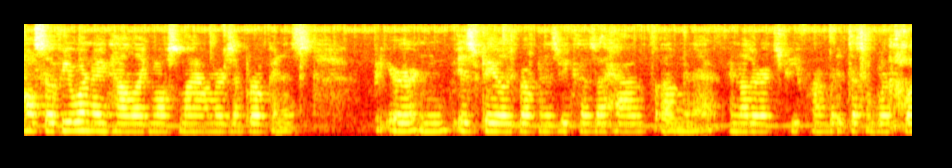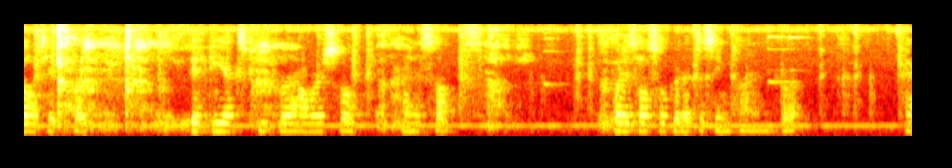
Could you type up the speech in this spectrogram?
Also, if you're wondering how like most of my armor isn't broken, is or is barely broken, is because I have um, an, another XP farm, but it doesn't work well. It takes like 50 XP per hour, so it kind of sucks. But it's also good at the same time. But yeah.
